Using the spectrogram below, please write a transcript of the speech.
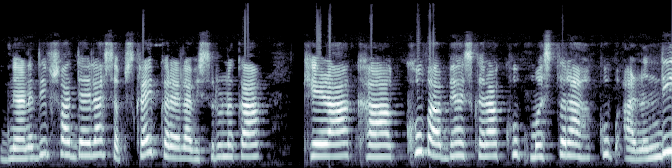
ज्ञानदीप स्वाध्यायला सबस्क्राईब करायला विसरू नका. खेळा खा खूप अभ्यास करा खूप मस्त राहा खूप आनंदी राहा.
